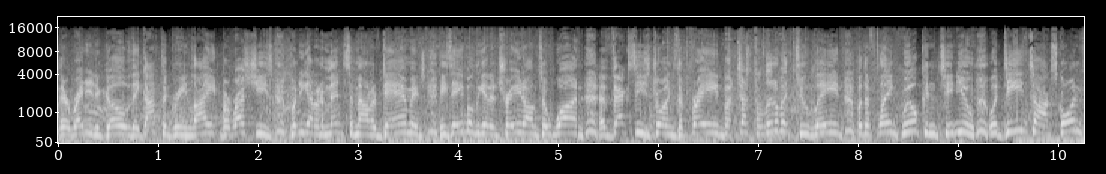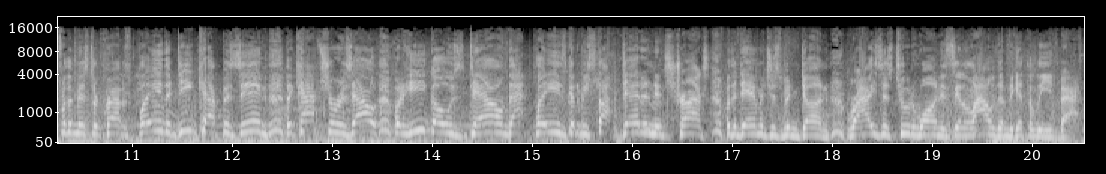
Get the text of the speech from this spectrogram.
They're ready to go. They got the green light, but RushieZ putting out an immense amount of damage. He's able to get a trade onto one. Vexies joins the fray, but just a little bit too late, but the flank will continue with Detox going for the Mr. Krabs play. The decap is in. The capture is out, but he goes down. That play is going to be stopped dead in its tracks but the damage has been done. Rises 2 to 1 is going to allow them to get the lead back.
